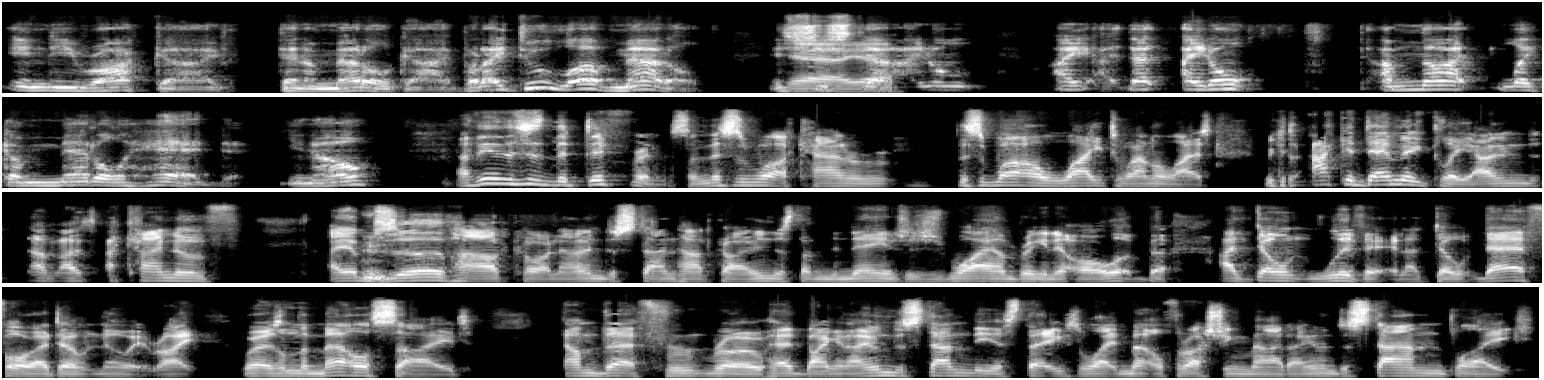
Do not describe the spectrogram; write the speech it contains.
indie rock guy than a metal guy but i do love metal it's yeah, just uh, yeah. that I don't, I that I don't, I'm not like a metal head, you know. I think this is the difference, and this is what I kind of, this is what I like to analyze because academically, I, I, I kind of, I hmm. observe hardcore and I understand hardcore. I understand the names, which is why I'm bringing it all up. But I don't live it, and I don't, therefore, I don't know it, right? Whereas on the metal side, I'm there front row headbanging. I understand the aesthetics of like metal thrashing mad. I understand like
